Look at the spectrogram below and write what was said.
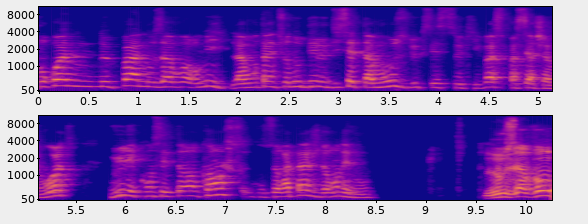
Pourquoi ne pas nous avoir mis la montagne sur nous dès le 17 Tammuz, vu que c'est ce qui va se passer à Shavuot, vu les conséquences de ce ratage de rendez-vous? Nous avons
